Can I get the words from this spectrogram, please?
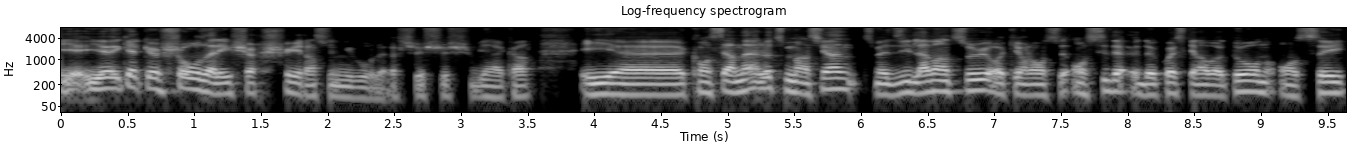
Il y, a, quelque chose à aller chercher dans ce niveau-là. Je, suis bien d'accord. Et euh, concernant, là, tu mentionnes, tu me dis l'aventure, OK, on, sait, de, quoi est-ce qu'elle en retourne, on sait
